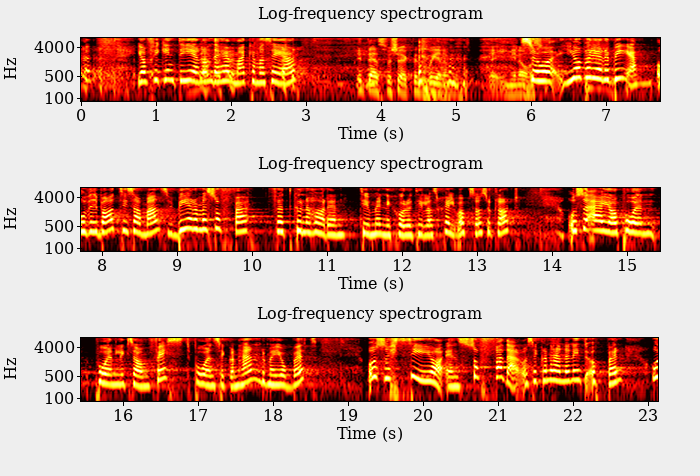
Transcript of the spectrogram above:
jag fick inte igenom det hemma kan man säga. inte ens försökte inte få igenom oss. Så jag började be och vi bad tillsammans. Vi ber om en soffa för att kunna ha den till människor och till oss själva också såklart. Och så är jag på en, på en liksom fest på en second hand med jobbet. Och så ser jag en soffa där och second handen är inte öppen. Och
